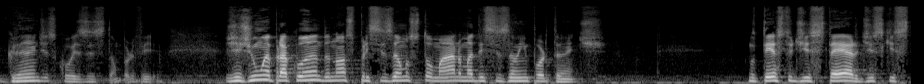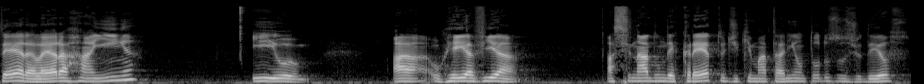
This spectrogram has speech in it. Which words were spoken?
Grandes coisas estão por vir. Jejum é para quando nós precisamos tomar uma decisão importante. No texto de Esther, diz que Esther ela era rainha e o, a, o rei havia assinado um decreto de que matariam todos os judeus.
